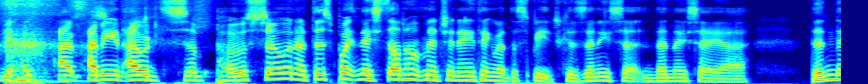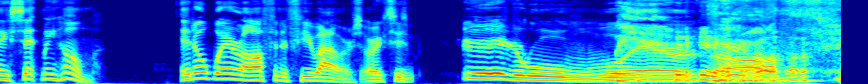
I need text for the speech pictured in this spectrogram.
Yeah, I, I, I mean, I would suppose so. And at this point, they still don't mention anything about the speech because then he said, then they say, uh, then they sent me home. It'll wear off in a few hours, or excuse me, it'll wear off,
